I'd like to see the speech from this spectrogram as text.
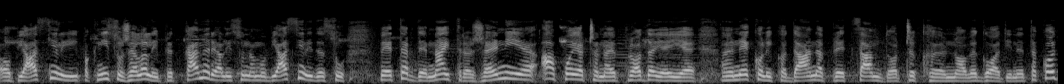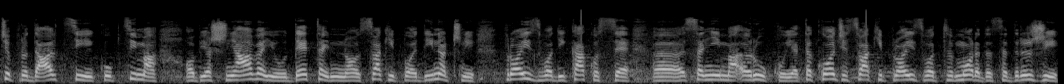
objasnili, ipak nisu želeli pred kamere, ali su nam objasnili da su petarde najtraženije, a pojačana je prodaja je e, nekoliko dana pred sam doček nove godine. Takođe, prodavci kupcima objašnjavaju detaljno svaki pojedinačni proizvod i kako se e, sa njima rukuje. Takođe, svaki proizvod mora da sadrži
